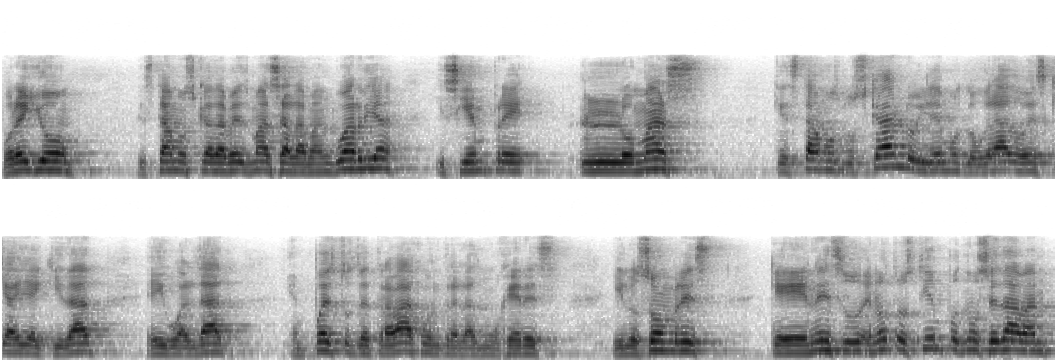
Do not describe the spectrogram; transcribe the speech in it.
Por ello, estamos cada vez más a la vanguardia y siempre lo más que estamos buscando y hemos logrado es que haya equidad e igualdad en puestos de trabajo entre las mujeres y los hombres que en, eso, en otros tiempos no se daban.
